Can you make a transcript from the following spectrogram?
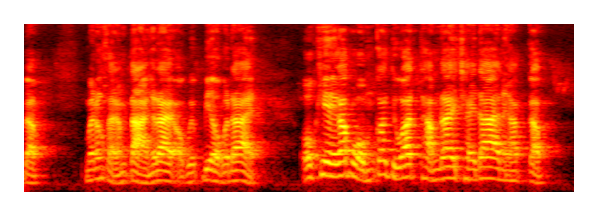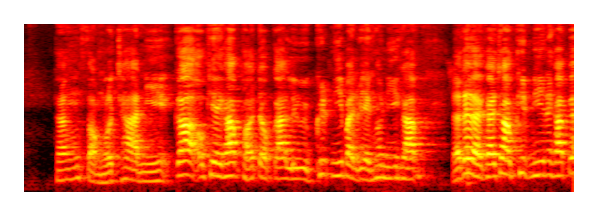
แบบไม่ต้องใส่น้ำตาลก็ได้ออกเปรี้ยวก็ได้ โอเคครับผมก็ถือว่าทำได้ใช้ได้นะครับกับทั้งสองรสชาตินี้ก็โอเคครับ ขอจบการรีวิวคลิปนี้ไปเพียงเท่านี้ครับ แล้วถ้าเกิดใครชอบคลิปนี้นะครับก็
